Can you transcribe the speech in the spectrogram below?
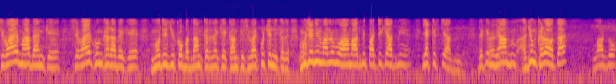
सिवाय माँ बहन के सिवाय खून खराबे के मोदी जी को बदनाम करने के काम के सिवाय कुछ नहीं कर रहे। मुझे नहीं मालूम वो आम आदमी पार्टी के आदमी है या किसके आदमी है। लेकिन यहाँ हजूम खड़ा होता है मार दो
